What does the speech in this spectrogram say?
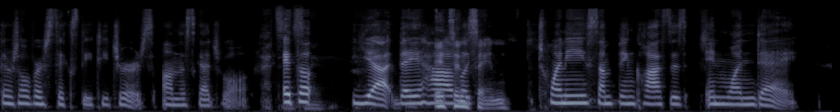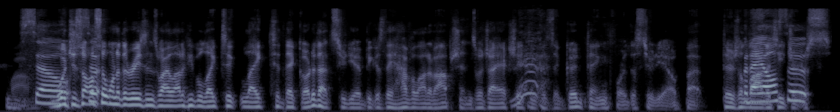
there's over 60 teachers on the schedule. That's It's a- insane. Yeah, they have It's like insane. 20 something classes in one day. wow. So which is so- also one of the reasons why a lot of people like to like to that go to that studio because they have a lot of options, which I actually think is a good thing for the studio. But there's a But lot I of also- teachers.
